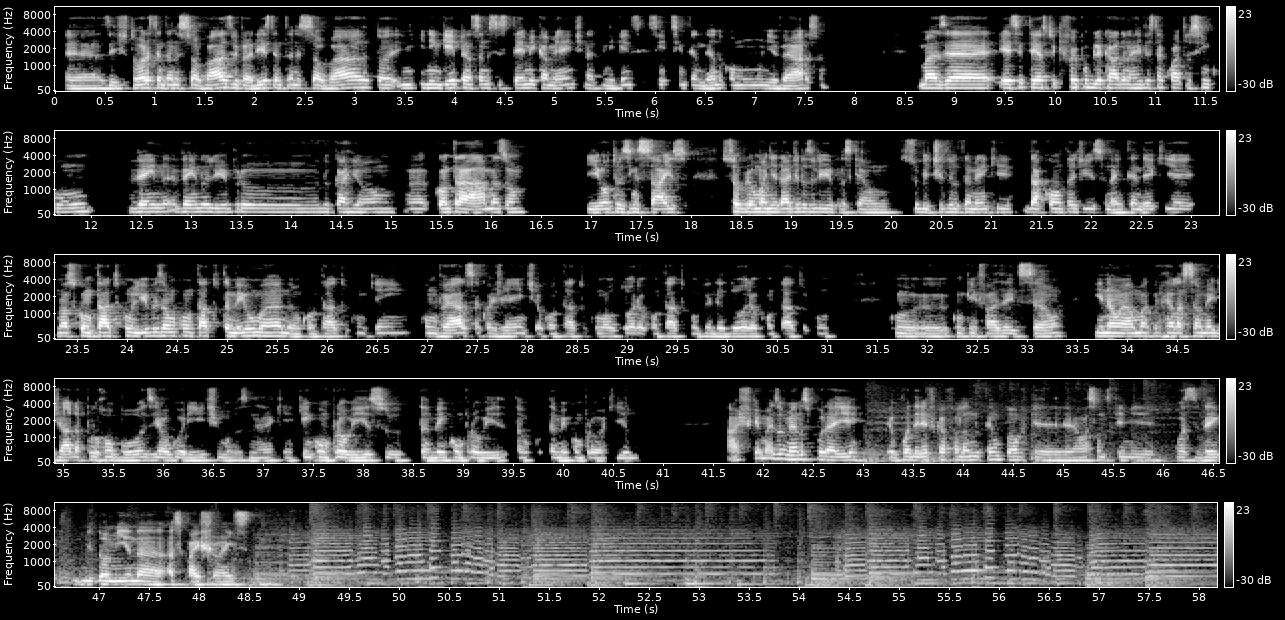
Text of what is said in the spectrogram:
é, as editoras tentando se salvar, as livrarias tentando se salvar, tô, e ninguém pensando sistemicamente, né? ninguém se, se, entendendo como um universo. Mas é, esse texto que foi publicado na revista 451 vem, vem no livro do Carrion uh, contra a Amazon e outros ensaios sobre a humanidade dos livros, que é um subtítulo também que dá conta disso, né? Entender que nosso contato com livros é um contato também humano, é um contato com quem conversa com a gente, é o um contato com o autor, é o um contato com o vendedor, é o um contato com, com, com quem faz a edição, e não é uma relação mediada por robôs e algoritmos, né? Quem, quem comprou isso também comprou isso, também comprou aquilo. Acho que é mais ou menos por aí. Eu poderia ficar falando um tempão, porque é um assunto que me, me domina as paixões.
